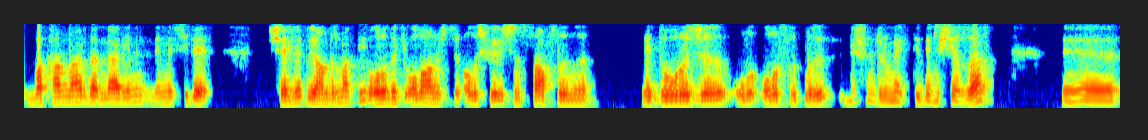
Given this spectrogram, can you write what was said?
bakanlarda Meryem'in memesiyle şehvet uyandırmak değil, oradaki olağanüstü alışverişin saflığını ve doğuracağı olasılıkları düşündürmekti demiş yazar. Ee,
